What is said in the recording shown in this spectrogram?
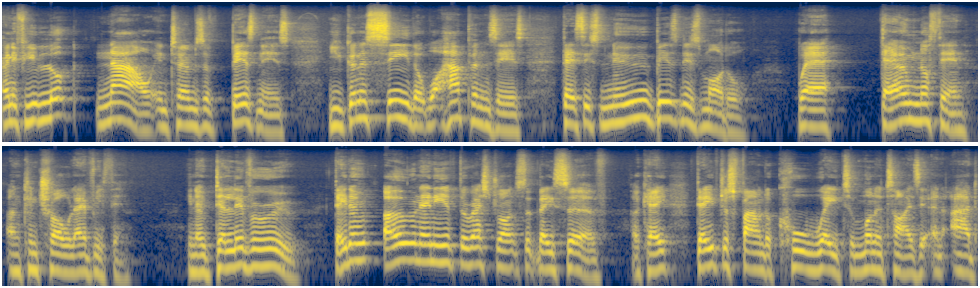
And if you look now in terms of business, you're going to see that what happens is there's this new business model where they own nothing and control everything. You know, Deliveroo, they don't own any of the restaurants that they serve. Okay, they've just found a cool way to monetize it and add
